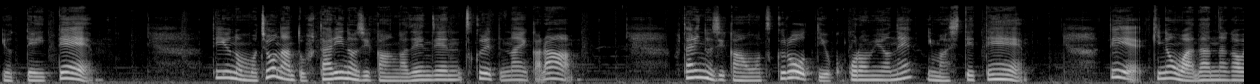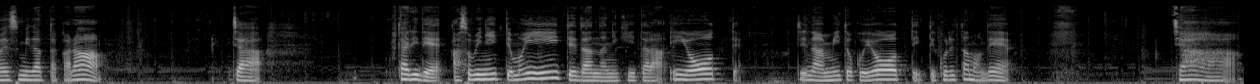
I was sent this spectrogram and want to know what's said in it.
言っていてっていうのも長男と2人の時間が全然作れてないから2人の時間を作ろうっていう試みをね今しててで昨日は旦那がお休みだったからじゃあ2人で遊びに行ってもいい？って旦那に聞いたら「いいよ」って「次男見とくよ」って言ってくれたのでじゃあ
